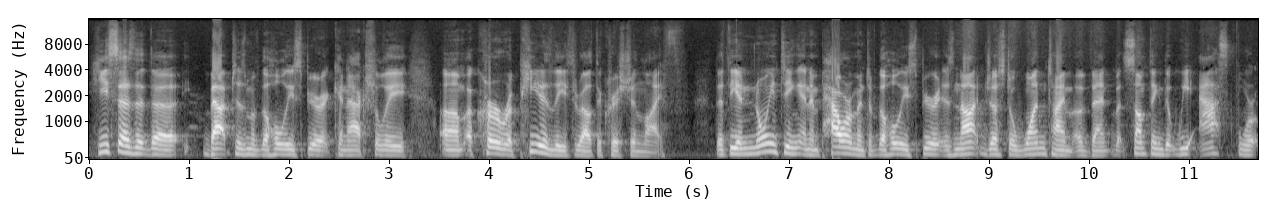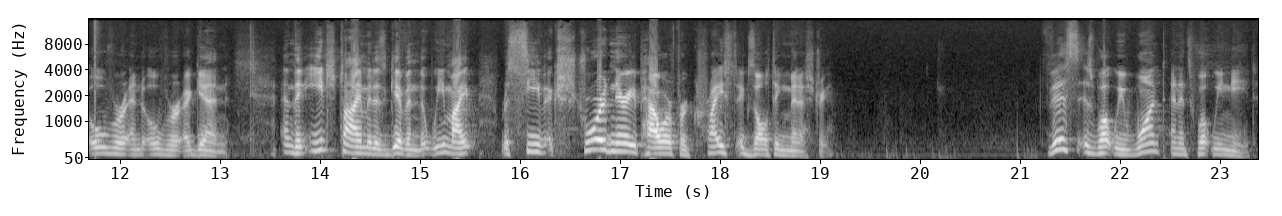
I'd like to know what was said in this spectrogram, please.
he says that the baptism of the Holy Spirit can actually um, occur repeatedly throughout the Christian life that the anointing and empowerment of the Holy Spirit is not just a one time event, but something that we ask for over and over again. And that each time it is given, that we might receive extraordinary power for Christ exalting ministry. This is what we want, and it's what we need.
